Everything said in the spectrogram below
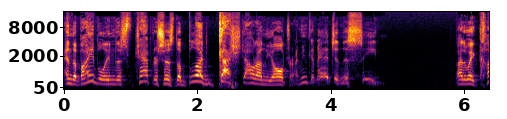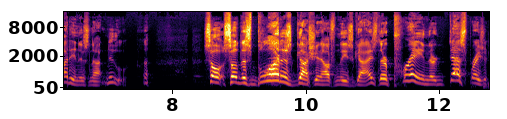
And the Bible in this chapter says the blood gushed out on the altar. I mean, imagine this scene. By the way, cutting is not new. So, so this blood is gushing out from these guys. They're praying, they're desperation.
